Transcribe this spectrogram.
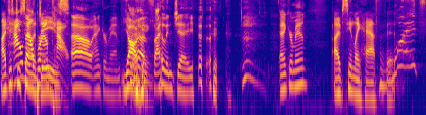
I just How do thou silent brown J's. cow. Oh, Anchorman. Yogging. Silent J. Anchorman? I've seen like half of it. what?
